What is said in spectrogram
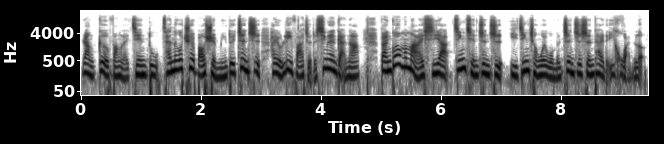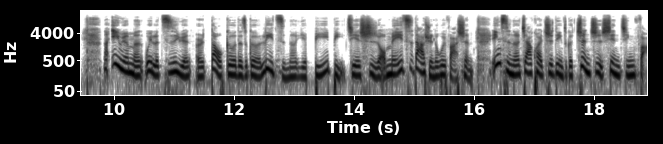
让各方来监督，才能够确保选民对政治还有立法者的信任感呢。反观我们马来西亚，金钱政治已经成为我们政治生态的一环了。那议员们为了资源而倒戈的这个例子呢，也比比皆是哦。每一次大选都会发生，因此呢，加快制定这个政治现金法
